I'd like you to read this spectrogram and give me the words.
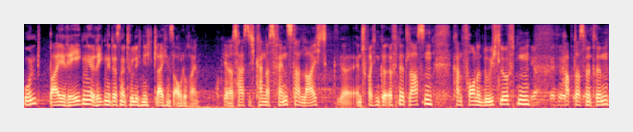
Und bei Regen regnet das natürlich nicht gleich ins Auto rein. Okay, das heißt, ich kann das Fenster leicht äh, entsprechend geöffnet lassen, kann vorne durchlüften, Ja, besser hab das mit drin.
